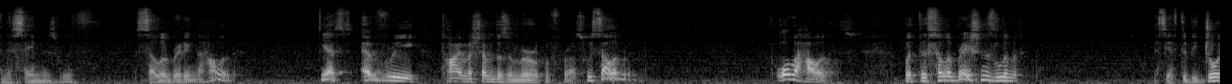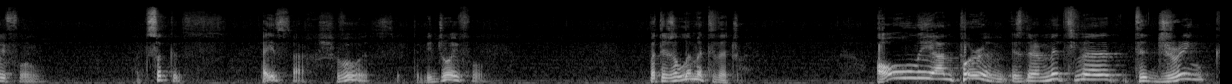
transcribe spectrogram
And the same is with celebrating the holiday. Yes, every time Hashem does a miracle for us, we celebrate. All the holidays. But the celebration is limited. Yes, you have to be joyful. At Sukkot, Pesach, Shavuos, you have to be joyful. But there's a limit to the joy. Only on Purim is there a mitzvah to drink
